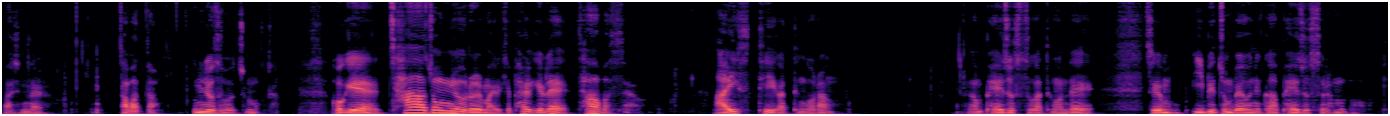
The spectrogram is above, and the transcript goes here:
맛있나요? 아 맞다. 음료수 좀 먹자. 거기에 차 종류를 막 이렇게 팔길래 사와봤어요. 아이스티 같은 거랑 약간 배주스 같은 건데 지금 입이 좀 매우니까 배주스를 한번 먹어볼게.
